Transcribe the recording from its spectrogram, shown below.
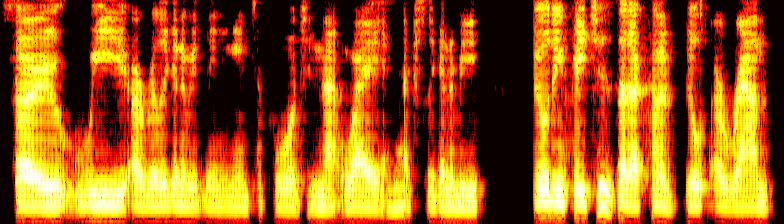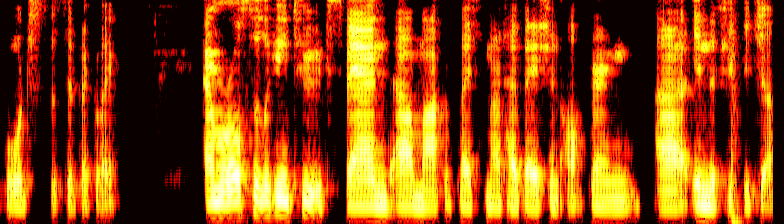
So we are really going to be leaning into Forge in that way and actually going to be building features that are kind of built around Forge specifically. And we're also looking to expand our marketplace monetization offering uh, in the future.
